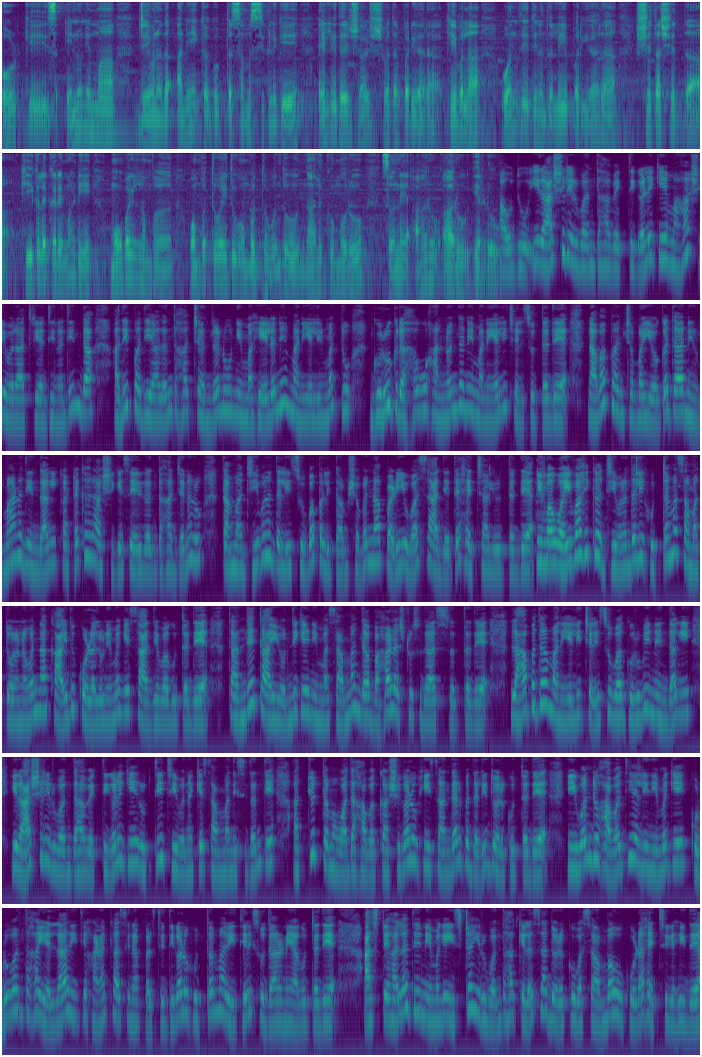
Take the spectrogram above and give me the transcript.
ಕೋರ್ಟ್ ಕೇಸ್ ಇನ್ನು ನಿಮ್ಮ ಜೀವನದ ಅನೇಕ ಗುಪ್ತ ಸಮಸ್ಯೆಗಳಿಗೆ ಎಲ್ಲಿದೆ ಶಾಶ್ವತ ಪರಿಹಾರ? ಕೇವಲ ಒಂದೇ ದಿನದಲ್ಲಿ ಪರಿಹಾರ? ಶತಸಿದ್ಧ ಈಗಲೇ ಕರೆ ಮಾಡಿ ಮೊಬೈಲ್ ನಂಬರ್ ಒಂಬತ್ತು ಐದು ಒಂಬತ್ತು ಒಂದು ನಾಲ್ಕು ಮೂರು ಸೊನ್ನೆ ಆರು ಆರು ಎರಡು. ಹೌದು, ಈ ರಾಶಿಯಲ್ಲಿರುವಂತಹ ವ್ಯಕ್ತಿಗಳಿಗೆ ಮಹಾಶಿವರಾತ್ರಿಯ ದಿನದಿಂದ ಅಧಿಪತಿಯಾದಂತಹ ಚಂದ್ರನು ನಿಮ್ಮ ಏಳನೇ ಮನೆಯಲ್ಲಿ ಮತ್ತು ಗುರುಗ್ರಹವು ಹನ್ನೊಂದನೇ ಮನೆಯಲ್ಲಿ ಚಲಿಸುತ್ತದೆ. ನವಪಂಚಮ ಯೋಗದ ನಿರ್ಮಾಣದಿಂದಾಗಿ ಕಟಕ ರಾಶಿಗೆ ಸೇರಿದಂತಹ ಜನರು ತಮ್ಮ ಜೀವನದಲ್ಲಿ ಶುಭ ಫಲಿತಾಂಶವನ್ನ ಪಡೆಯುವ ಸಾಧ್ಯತೆ ಹೆಚ್ಚಾಗಿರುತ್ತದೆ. ನಿಮ್ಮ ವೈವಾಹಿಕ ಜೀವನದಲ್ಲಿ ಉತ್ತಮ ಸಮತೋಲನವನ್ನ ಕಾಯ್ದುಕೊಳ್ಳಲು ನಿಮಗೆ ಸಾಧ್ಯವಾಗುತ್ತದೆ. ತಂದೆ ತಾಯಿಯೊಂದಿಗೆ ನಿಮ್ಮ ಸಂಬಂಧ ಬಹಳಷ್ಟು ಸುಧಾರಿಸುತ್ತದೆ. ಲಾಭದ ಮನೆಯಲ್ಲಿ ಚಲಿಸುವ ಗುರುವಿನಿಂದಾಗಿ ಈ ರಾಶಿಯಲ್ಲಿರುವಂತಹ ವ್ಯಕ್ತಿಗಳಿಗೆ ವೃತ್ತಿ ಜೀವನಕ್ಕೆ ಸಂಬಂಧಿಸಿದಂತೆ ಅತ್ಯುತ್ತಮವಾದ ಅವಕಾಶಗಳು ಈ ಸಂದರ್ಭದಲ್ಲಿ ದೊರಕುತ್ತದೆ. ಈ ಒಂದು ಅವಧಿಯಲ್ಲಿ ನಿಮಗೆ ಕೊಡುವಂತಹ ಎಲ್ಲಾ ರೀತಿಯ ಹಣಕಾಸಿನ ಪರಿಸ್ಥಿತಿಗಳು ಉತ್ತಮ ರೀತಿಯಲ್ಲಿ ಸುಧಾರಣೆಯಾಗುತ್ತದೆ ಅಷ್ಟೇ ಅಲ್ಲದೆ ನಿಮಗೆ ಇಷ್ಟ ಇರುವಂತಹ ಕೆಲಸ ದೊರಕುವ ಸಂಭವವು ಕೂಡ ಹೆಚ್ಚಿಗೆ ಇದೆ.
